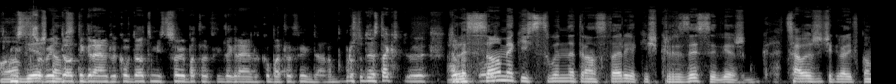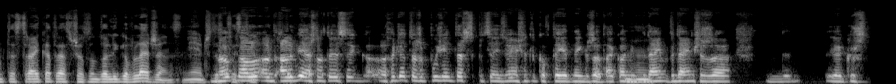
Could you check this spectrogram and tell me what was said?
o, mistrzowie tam... Doty grają tylko w Doty, mistrzowie Battlefielda grają tylko Battlefielda. No po prostu to jest tak... Ale są jakieś słynne transfery, jakieś kryzysy, wiesz, całe życie grali w Counter Strike'a, teraz przechodzą do League of Legends. Nie wiem, czy to no, jest no, ale, ale wiesz, no to jest... Chodzi o to, że później też specjalizują się tylko w tej jednej grze, tak? Oni, mm. wydaje, wydaje mi się, że jak już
